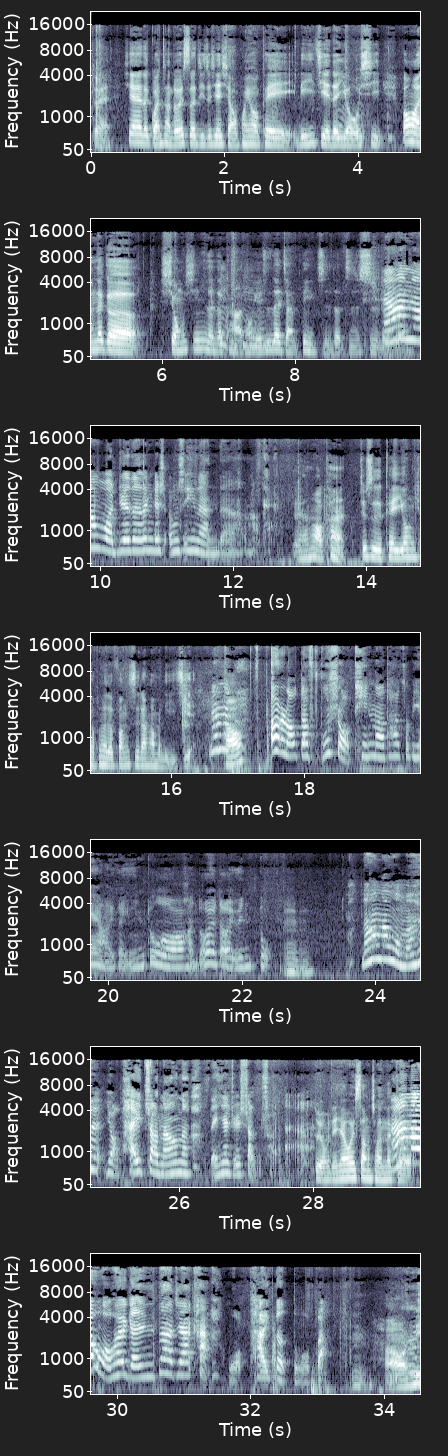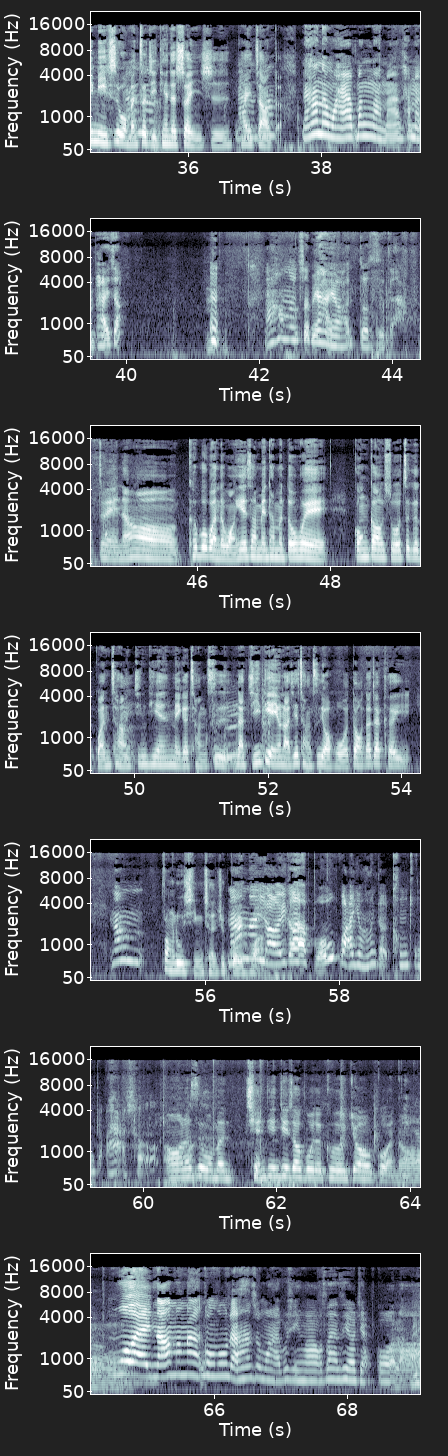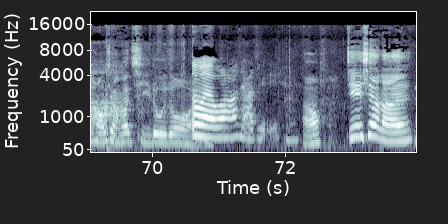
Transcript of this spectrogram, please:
对，现在的馆场都会设计这些小朋友可以理解的游戏，包含那个熊星人的卡通，也是在讲地质的知识，对然后？呢，我觉得那个熊星人的很好看。对，很好看，就是可以用小朋友的方式让他们理解。好，二楼的扶手厅呢，它这边有一个云朵哦，很多的云朵。嗯，然后呢，我们会有拍照，然后呢，等一下就会上传啊。对，我们等一下会上传那个，然后我会给大家看我拍的多棒。嗯，好，咪咪是我们这几天的摄影师拍照的，然后呢，我还要帮妈妈他们拍照。嗯然后呢，这边还有很多这个。对，然后科博馆的网页上面，他们都会公告说这个馆场今天每个场次哪几点有哪些场次有活动，大家可以那放入行程去规那划。有一个博物馆有那个空中脚踏车。哦，那是我们前天介绍过的科教馆哦。对，然后呢，那个空中脚踏车我们还不行吗？我上一次有讲过了。你好想要骑，对不对？对，我好想骑。好，接下来，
